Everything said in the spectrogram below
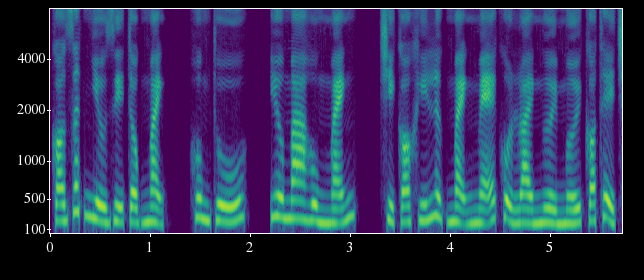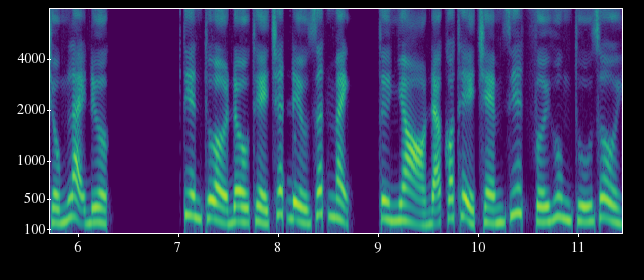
có rất nhiều dị tộc mạnh, hung thú, yêu ma hùng mãnh, chỉ có khí lực mạnh mẽ của loài người mới có thể chống lại được. Tiên thuở đầu thể chất đều rất mạnh, từ nhỏ đã có thể chém giết với hung thú rồi.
